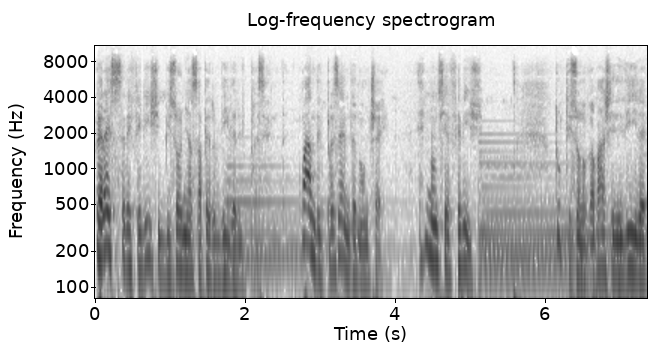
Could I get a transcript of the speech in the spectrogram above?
Per essere felici bisogna saper vivere il presente. Quando il presente non c'è e non si è felici. Tutti sono capaci di dire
